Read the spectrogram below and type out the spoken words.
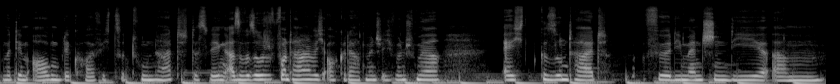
mit dem Augenblick häufig zu tun hat. Deswegen, also so spontan habe ich auch gedacht, Mensch, ich wünsche mir echt Gesundheit für die Menschen, die, ähm,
